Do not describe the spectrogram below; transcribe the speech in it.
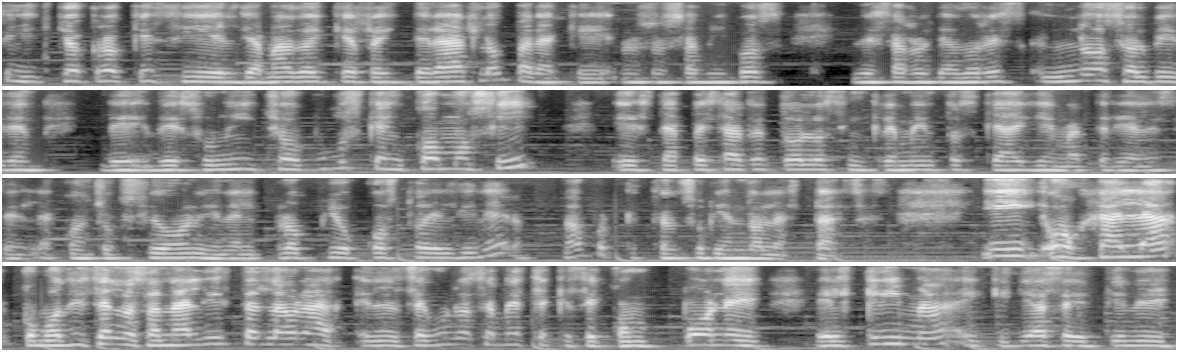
Sí, yo creo que sí, el llamado hay que reiterarlo para que nuestros amigos desarrolladores no se olviden de, su nicho, busquen cómo sí, este, a pesar de todos los incrementos que hay en materiales de la construcción y en el propio costo del dinero, ¿no? Porque están subiendo las tasas. Y ojalá, como dicen los analistas, Laura, en el segundo semestre que se compone el clima y que ya se detiene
